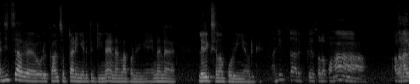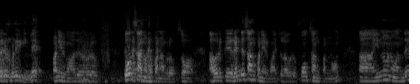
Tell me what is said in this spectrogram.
அஜித் சார் ஒரு கான்செப்டாக நீங்கள் எடுத்துக்கிட்டிங்கன்னா என்னென்னலாம் பண்ணுவீங்க? என்னென்ன லிரிக்ஸ் எல்லாம் போடுவீங்க அவருக்கு? அஜித் சாருக்கு சொல்லப்போனால் பண்ணியிருக்கீங்களே பண்ணியிருக்கோம். அது ஒரு ஃபோக் சாங் ஒன்று பண்ணேன் ப்ரோ ஸோ அவருக்கு ரெண்டு சாங் பண்ணியிருக்கோம் ஆக்சுவலாக ஒரு ஃபோக் சாங் பண்ணோம். இன்னொன்று வந்து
